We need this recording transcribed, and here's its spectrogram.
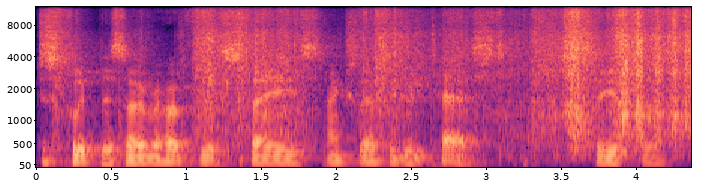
Just flip this over, hopefully it stays. Actually, that's a good test. See if the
